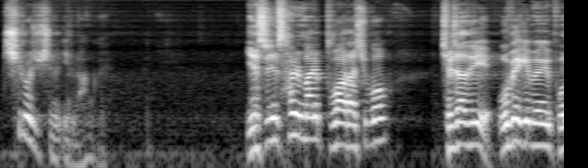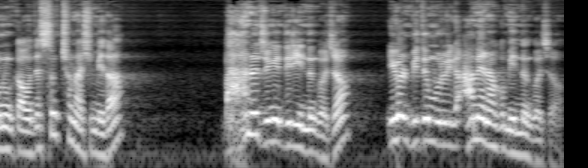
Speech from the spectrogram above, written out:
치러주시는 일을 한 거예요. 예수님 3일 만에 부활하시고 제자들이 500여 명이 보는 가운데 승천하십니다. 많은 증인들이 있는 거죠. 이걸 믿음으로 우리가 아멘하고 믿는 거죠.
